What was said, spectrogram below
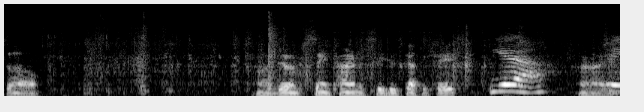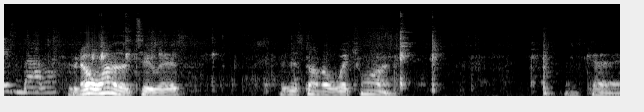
So, I'll do it at the same time to see who's got the chase. Yeah. All right. Chase battle. We know one of the two is. We just don't know which one. Okay.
